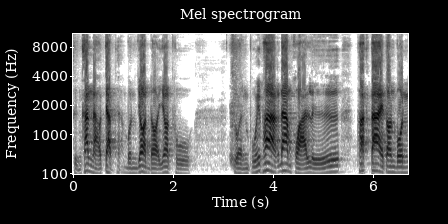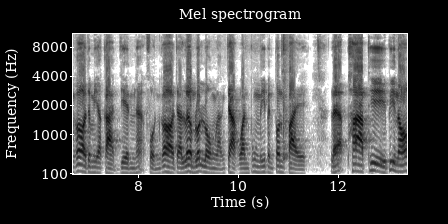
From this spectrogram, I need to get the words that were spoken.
ถึงขั้นหนาวจัดบนยอดดอยยอดภู ส่วนภูมิภาคด้ามขวาหรือ ภาคใต้ตอนบนก็จะมีอากาศเย็นฮะฝนก็จะเริ่มลดลงหลังจากวันพรุ่งนี้เป็นต้นไป และภาพที่พี่น้อง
